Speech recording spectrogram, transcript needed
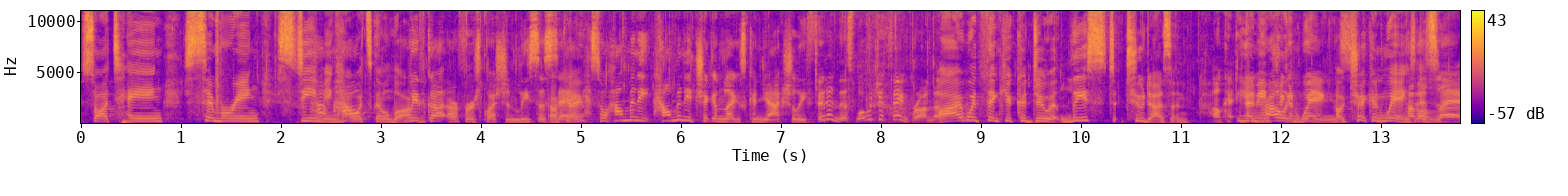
sauteing, simmering, steaming, how, how, how it's gonna look. We've got our first question. Lisa saying, okay. so how many, how many chicken legs can you actually fit in this? What would you think, Rhonda? I would think you could do at least two dozen. Okay, you and mean probably, chicken wings? Oh, chicken wings. How about legs?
